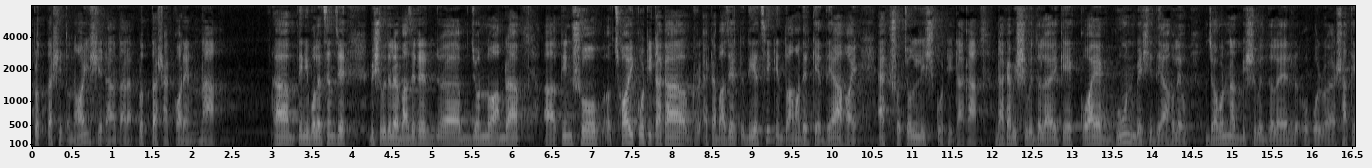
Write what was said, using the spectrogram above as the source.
প্রত্যাশিত নয়, সেটা তারা প্রত্যাশা করেন। না আহ, তিনি বলেছেন যে বিশ্ববিদ্যালয়ের বাজেটের জন্য আমরা তিনশো ছয় কোটি টাকা একটা বাজেট দিয়েছি, কিন্তু আমাদেরকে দেয়া হয় একশো চল্লিশ কোটি টাকা। ঢাকা বিশ্ববিদ্যালয়কে কয়েক গুণ বেশি দেয়া হলেও জগন্নাথ বিশ্ববিদ্যালয়ের ওপর সাথে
